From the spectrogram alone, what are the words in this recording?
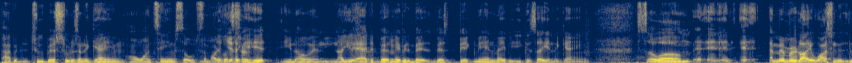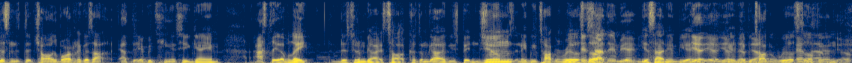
probably the two best shooters in the game on one team. So somebody gonna Yes, take sir. a hit, you know. And now you Yes, add sir. the best, maybe the best, best big men, maybe you could say in the game. So um, and, and, and- I remember like watching, listening to Charles Barkley because after every TNT game, I stay up late. Just to them guys talk because them guys be spitting gems and they be talking real stuff. Inside the NBA? Inside the NBA. Yeah, yeah, yeah, They yeah, be yeah. talking real stuff and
